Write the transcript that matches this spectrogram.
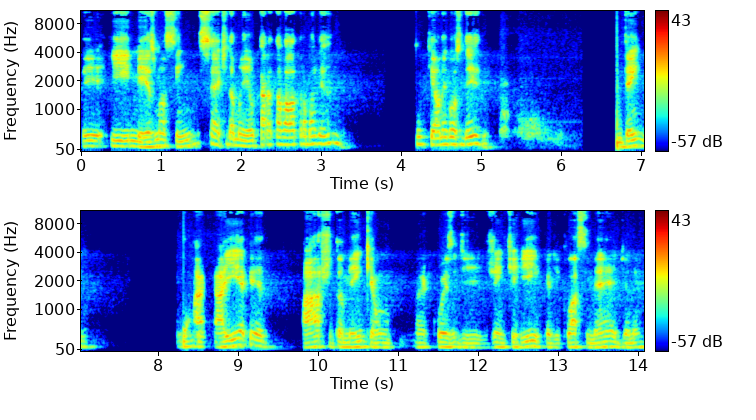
e, e, mesmo assim, sete da manhã o cara tava lá trabalhando. Porque é o negócio dele. Entende? Aí é que acho também que é uma é coisa de gente rica, de classe média, né?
